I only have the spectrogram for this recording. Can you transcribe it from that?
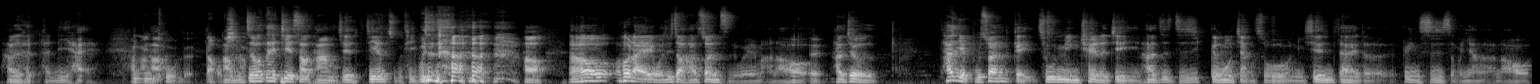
他很很厉害，还蛮酷的道场。好，我们之后再介绍他。我们今天今天主题不是他。好，然后后来我去找他算紫薇嘛，然后他就他也不算给出明确的建议，他是只是跟我讲说你现在的运势怎么样啊，然后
